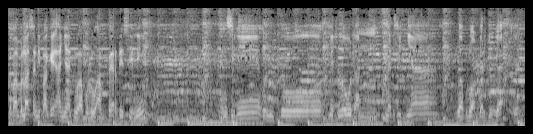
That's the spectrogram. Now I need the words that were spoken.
18 yang dipakai hanya 20 ampere di sini. Di sini untuk mid low dan mid hitnya 20 ampere juga ya.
